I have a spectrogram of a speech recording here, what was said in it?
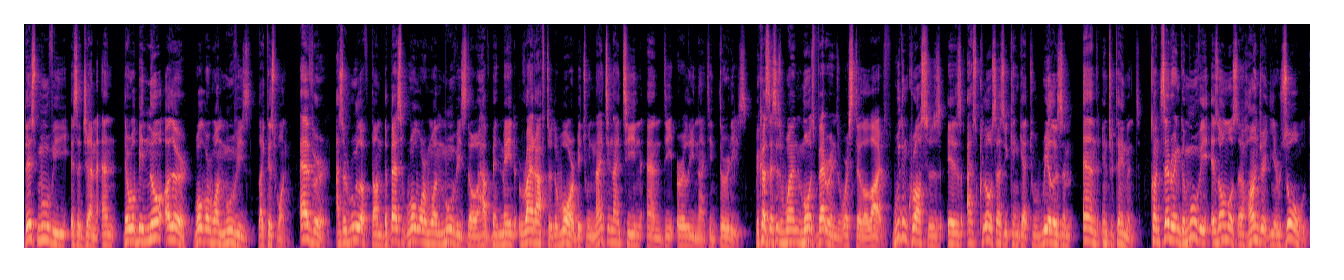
This movie is a gem and there will be no other World War I movies like this one. Ever. As a rule of thumb, the best World War I movies though have been made right after the war between 1919 and the early 1930s. Because this is when most veterans were still alive. Wooden Crosses is as close as you can get to realism and entertainment. Considering the movie is almost a hundred years old.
